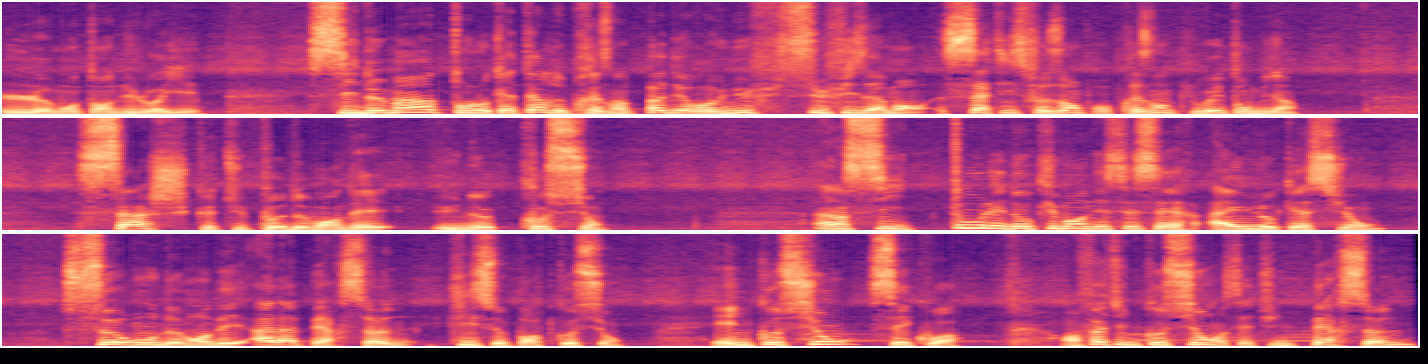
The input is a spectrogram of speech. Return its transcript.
le montant du loyer. Si demain, ton locataire ne présente pas des revenus suffisamment satisfaisants pour présenter louer ton bien, sache que tu peux demander une caution. Ainsi, tous les documents nécessaires à une location seront demandés à la personne qui se porte caution. Et une caution, c'est quoi? En fait, une caution, c'est une personne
